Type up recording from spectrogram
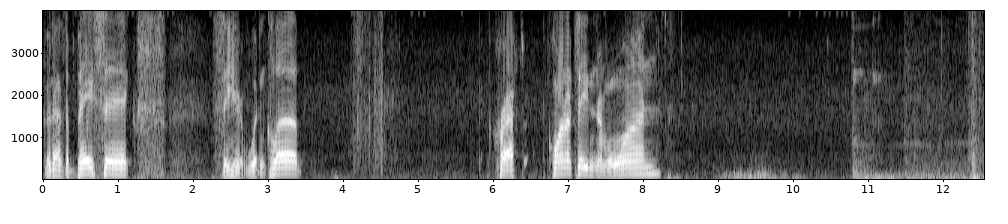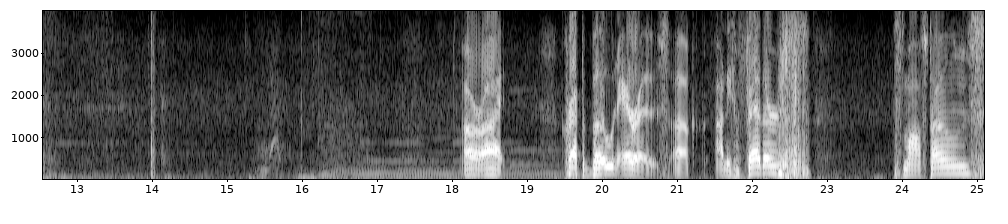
Go down to the basics. See here, wooden club. Craft quantity, number one. Alright. Craft the bow and arrows. Uh, I need some feathers, small stones.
